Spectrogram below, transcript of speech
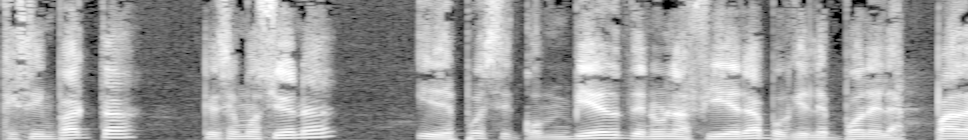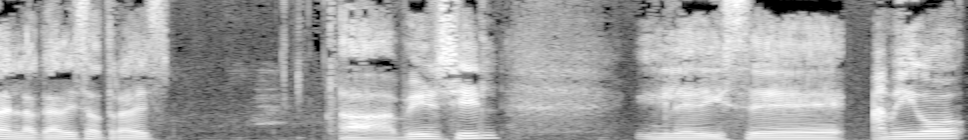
que se impacta, que se emociona y después se convierte en una fiera porque le pone la espada en la cabeza otra vez a Virgil y le dice, amigo,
